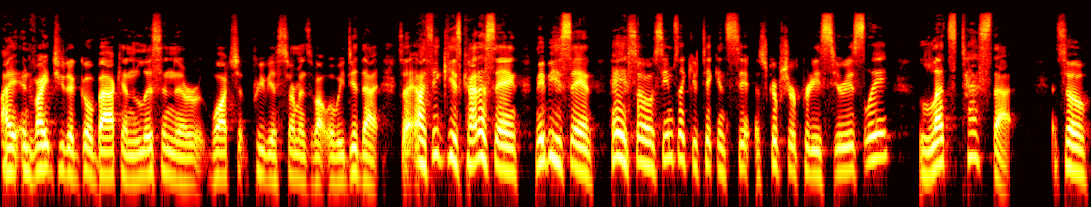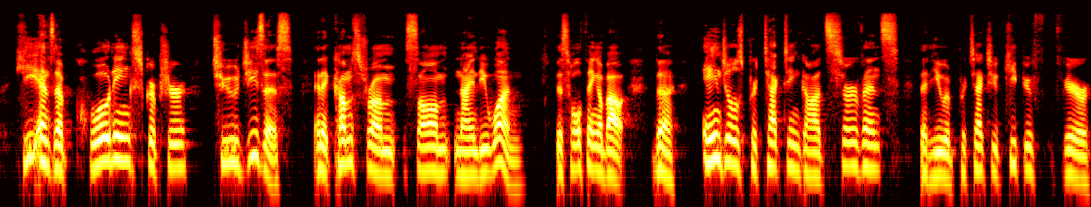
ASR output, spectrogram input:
I invite you to go back and listen or watch previous sermons about what we did that. So I think he's kind of saying, maybe he's saying, hey, so it seems like you're taking scripture pretty seriously. Let's test that. And so he ends up quoting scripture to Jesus, and it comes from Psalm 91. This whole thing about the angels protecting God's servants, that he would protect you, keep your, your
